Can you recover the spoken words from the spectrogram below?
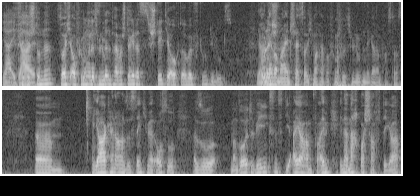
Ja, egal. Viertelstunde? Soll ich auf Junge, 45 das- Minuten Timer stellen? das steht ja auch da bei Fruity Loops. Ja, Aber never mind, scheiße, ich mache einfach 45 Minuten, Digga, dann passt das. Ähm, ja, keine Ahnung, das denke ich mir halt auch so. Also, man sollte wenigstens die Eier haben, vor allem in der Nachbarschaft, Digga.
